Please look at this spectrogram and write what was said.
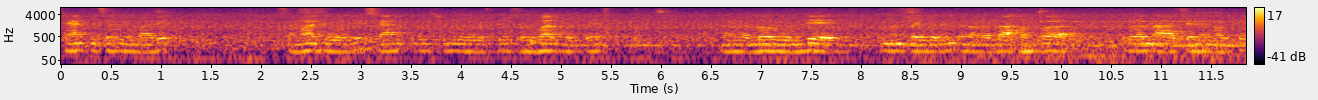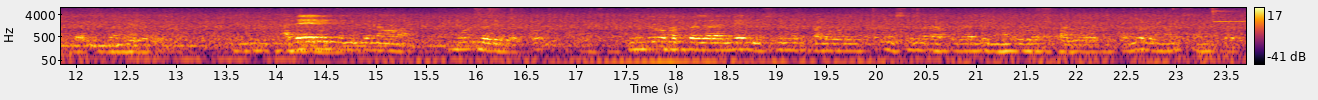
ಶಾಂತಿ ಸಭೆ ಮಾಡಿ ಸಮಾಜದಲ್ಲಿ ಶಾಂತಿ, ಸುವ್ಯವಸ್ಥೆ, ಸೌಹಾರ್ದತೆ ನಾವೆಲ್ಲರೂ ಒಂದೇ ಅಂತ ಇದರಿಂದ ನಾವೆಲ್ಲ ಹಬ್ಬಗಳನ್ನು ಆಚರಣೆ ಮಾಡ್ಕೊಂಡು ಬಂದಿದ್ದೀವಿ. ಅದೇ ರೀತಿಯಿಂದ ನಾವು ಮುಂದುವರಿಬೇಕು. ಹಿಂದೂ ಹಬ್ಬಗಳಲ್ಲಿ ಮುಸ್ಲಿಮರು ಪಾಲ್ಗೊಳ್ಳಬೇಕು ಮುಸ್ಲಿಮರ ಹಬ್ಬಗಳಲ್ಲಿ ಹಿಂದೂಗಳು ಪಾಲ್ಗೊಳ್ಳಬೇಕು ಅನ್ನೋದು ನಮ್ಮ ಸಂಸ್ಕೃತಿ.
